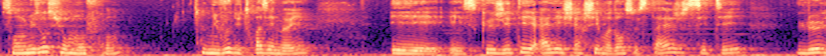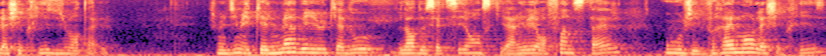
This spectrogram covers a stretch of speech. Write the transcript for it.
son museau sur mon front, au niveau du troisième œil. Et, et ce que j'étais allée chercher, moi, dans ce stage, c'était le lâcher-prise du mental. Je me dis, mais quel merveilleux cadeau lors de cette séance qui est arrivée en fin de stage, où j'ai vraiment lâché prise.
